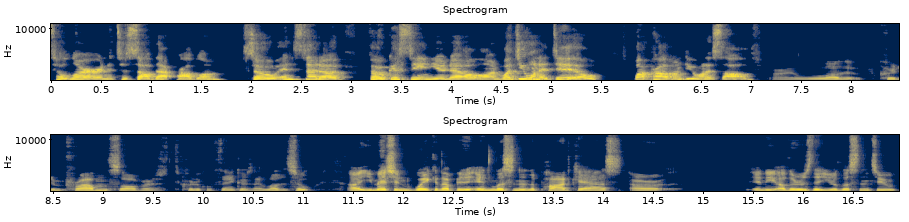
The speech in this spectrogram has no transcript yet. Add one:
to learn to solve that problem? So instead of focusing, you know, on what do you want to do, what problem do you want to solve? I love it. Creating problem solvers, critical thinkers. I love it. So, uh, you mentioned waking up and, and listening to podcasts. Are any others that you're listening to?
